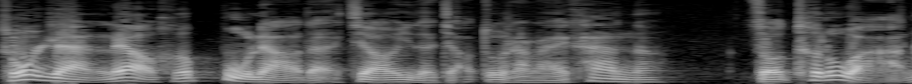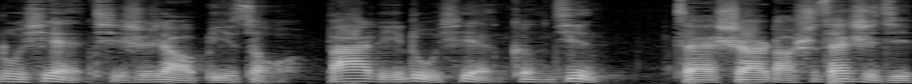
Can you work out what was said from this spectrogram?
从染料和布料的交易的角度上来看呢，走特鲁瓦路线其实要比走巴黎路线更近。在十二到十三世纪，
